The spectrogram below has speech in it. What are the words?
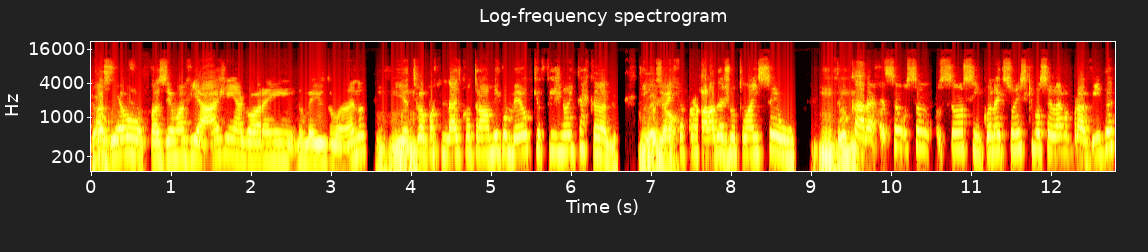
fazer, um, fazer uma viagem agora em, no meio do ano. Uhum. E eu tive a oportunidade de encontrar um amigo meu que eu fiz no intercâmbio. Inclusive, a gente foi para a balada junto lá em Seul. Uhum. Então, cara, são, são, são assim, conexões que você leva para a vida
